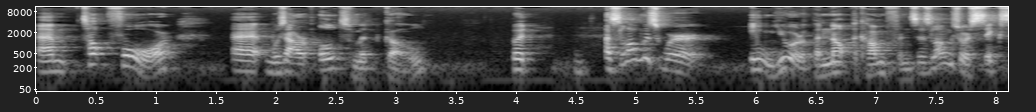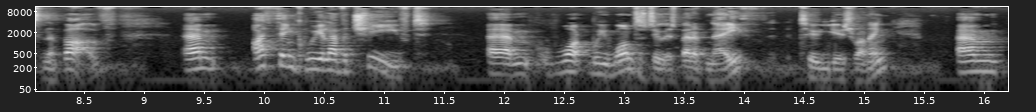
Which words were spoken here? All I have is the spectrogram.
Um, top four uh, was our ultimate goal, but as long as we're in Europe and not the conference, as long as we're sixth and above, um, I think we'll have achieved um, what we want to do. Is better than eighth two years running. Um,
